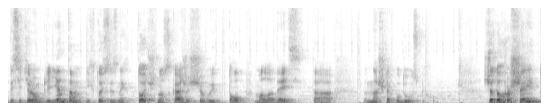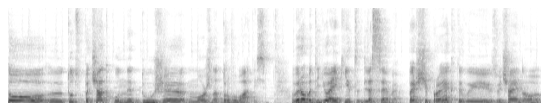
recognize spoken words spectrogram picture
десятіром клієнтам, і хтось із них точно скаже, що ви топ, молодець та на шляху до успіху. Щодо грошей, то е, тут спочатку не дуже можна торгуватись. Ви робите UI-кіт для себе. Перші проекти ви, звичайно,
